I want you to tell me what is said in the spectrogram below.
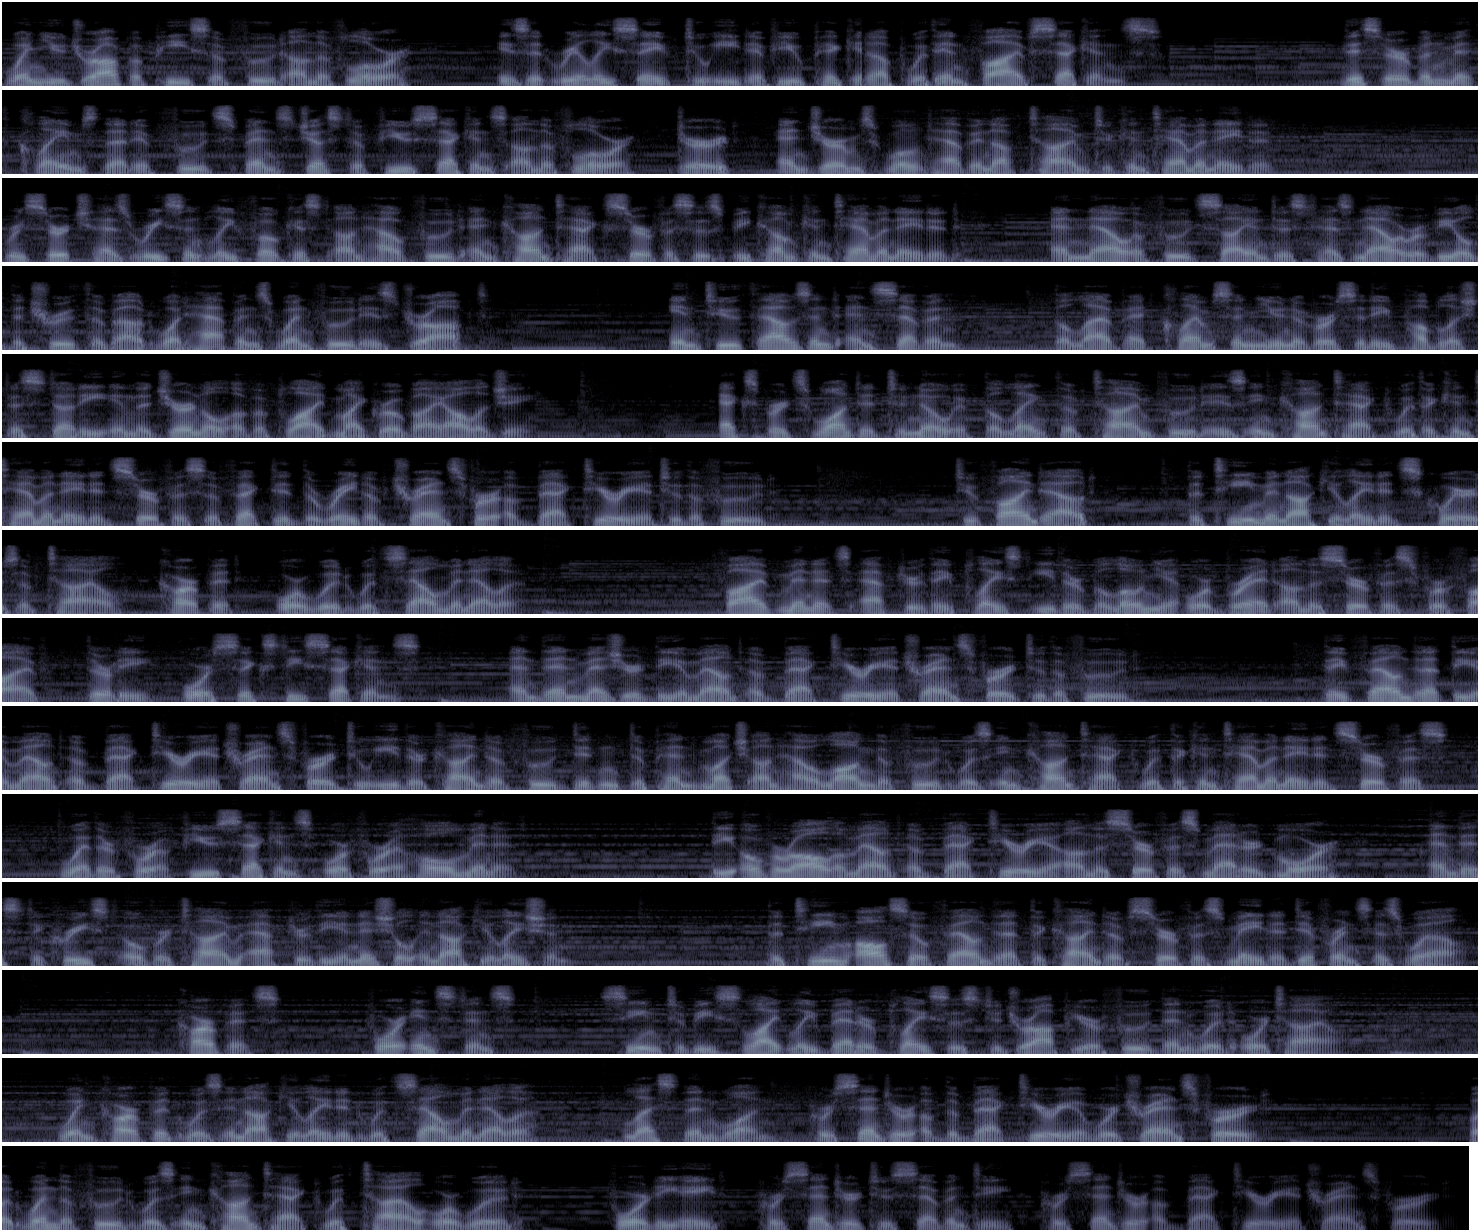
When you drop a piece of food on the floor, is it really safe to eat if you pick it up within 5 seconds? This urban myth claims that if food spends just a few seconds on the floor, dirt and germs won't have enough time to contaminate it. Research has recently focused on how food and contact surfaces become contaminated, and now a food scientist has now revealed the truth about what happens when food is dropped. In 2007, the lab at Clemson University published a study in the Journal of Applied Microbiology. Experts wanted to know if the length of time food is in contact with a contaminated surface affected the rate of transfer of bacteria to the food. To find out, the team inoculated squares of tile, carpet, or wood with salmonella. Five minutes after they placed either bologna or bread on the surface for 5, 30, or 60 seconds, and then measured the amount of bacteria transferred to the food. They found that the amount of bacteria transferred to either kind of food didn't depend much on how long the food was in contact with the contaminated surface, whether for a few seconds or for a whole minute. The overall amount of bacteria on the surface mattered more, and this decreased over time after the initial inoculation. The team also found that the kind of surface made a difference as well. Carpets, for instance, seem to be slightly better places to drop your food than wood or tile. When carpet was inoculated with salmonella, less than 1% of the bacteria were transferred. But when the food was in contact with tile or wood, 48% to 70% of bacteria transferred.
